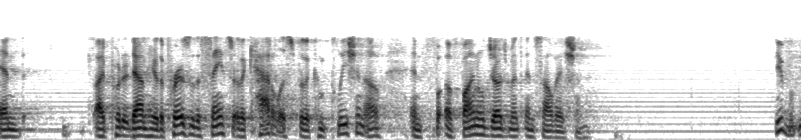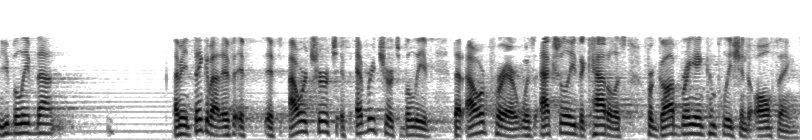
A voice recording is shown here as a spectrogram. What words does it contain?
And I put it down here. The prayers of the saints are the catalyst for the completion of, and f- of final judgment and salvation. Do you, you believe that? I mean, think about it. If, if, if our church, if every church believed that our prayer was actually the catalyst for God bringing completion to all things,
